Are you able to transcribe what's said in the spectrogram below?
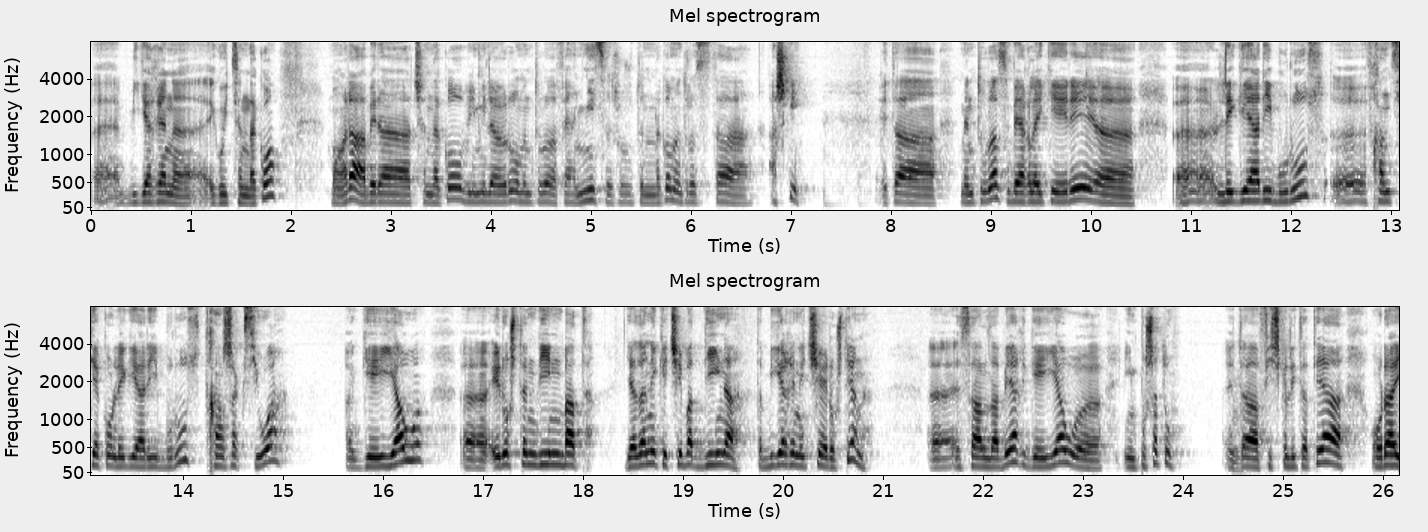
eh, bigarren eh, egoitzen dako. Bon, ara, abera txendako, 2000 euro mentura da, fean niz, dako, mentura ez da aski. Eta menturaz, behar laike ere, uh, legeari buruz, uh, frantziako legeari buruz, transakzioa, uh, gehi hau, uh, erosten din bat, jadanik etxe bat dina, eta bigarren etxe erostean, uh, ez alda behar gehi hau uh, imposatu. Eta mm. fiskalitatea orai,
